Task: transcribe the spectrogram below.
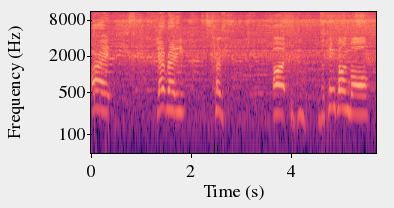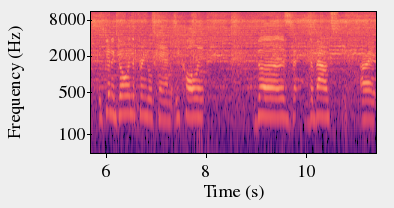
Alright, get ready, because uh, the, the ping pong ball is going to go in the Pringles can. We call it the, the, the bounce. Alright.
